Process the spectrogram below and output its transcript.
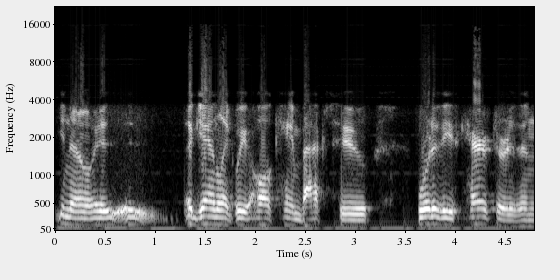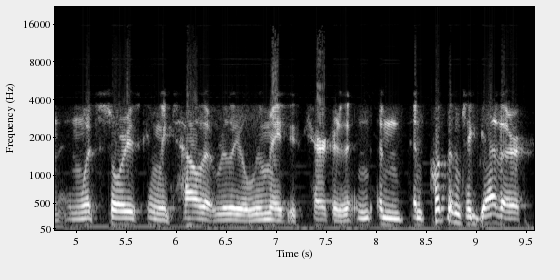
you know, it, it, again, like we all came back to what are these characters and, and what stories can we tell that really illuminate these characters and, and, and put them together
